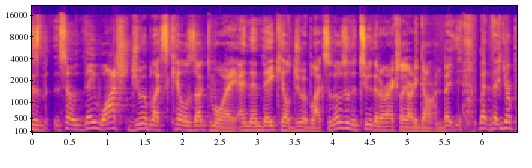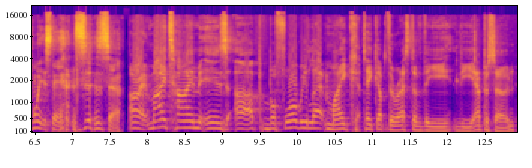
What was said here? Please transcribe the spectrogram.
is so they watched Juiblex kill Zuggtmoy and then they killed Juiblex. So those are the two that are actually already gone. But but the, your point stands. so all right, my time is up. Before we let Mike take up the rest of the the episode.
